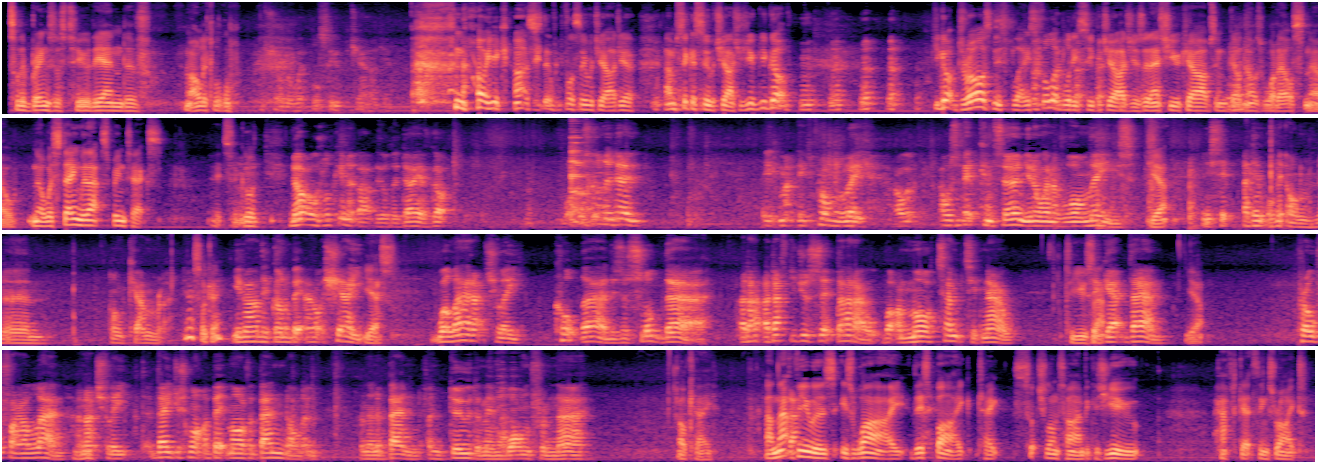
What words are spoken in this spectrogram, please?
So of brings us to the end of our little Show the Whipple supercharger. no, you can't see the Whipple supercharger. I'm sick of superchargers. You, you got you got drawers in this place full of bloody superchargers and SU carbs and God knows what else. No, no, we're staying with that Sprintex. It's a good. No, I was looking at that the other day. I've got. What I was going to do. It, it's probably. I was, I was a bit concerned, you know, when I've worn these. Yeah. You see, I didn't want it on um, on camera. Yes. Okay. You know how they've gone a bit out of shape. Yes. Well, they're actually cut there. There's a slug there. I'd, I'd have to just zip that out, but I'm more tempted now To use to that. get them, Yeah. profile them, and mm-hmm. actually they just want a bit more of a bend on them, and then a bend, and do them in one from there. Okay. And that, That- viewers, is why this bike takes such a long time because you have to get things right.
